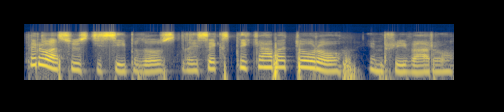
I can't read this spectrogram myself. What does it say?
pero a sus discípulos les explicaba todo en privado.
